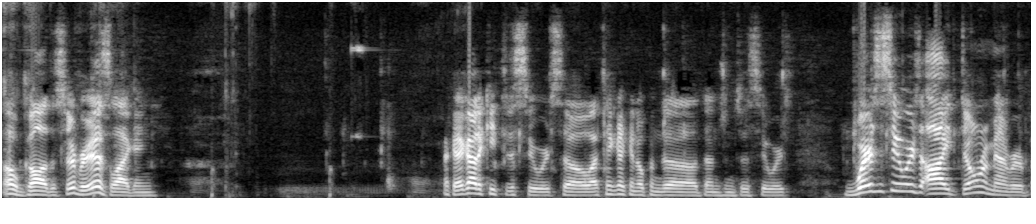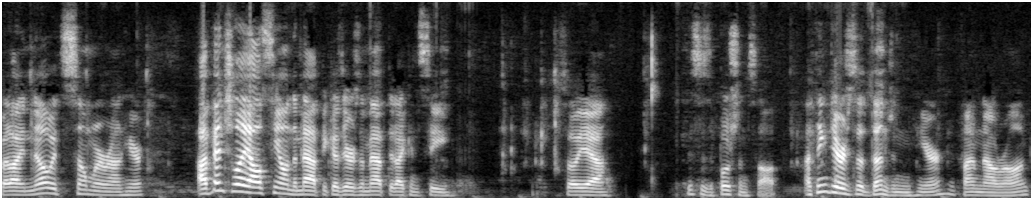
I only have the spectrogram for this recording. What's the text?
Oh god, the server is lagging. Okay, I got a key to the sewers, so I think I can open the dungeon to the sewers. Where's the sewers? I don't remember, but I know it's somewhere around here. Eventually I'll see on the map, because there's a map that I can see. So yeah. This is a potion shop. I think there's a dungeon here, if I'm not wrong.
